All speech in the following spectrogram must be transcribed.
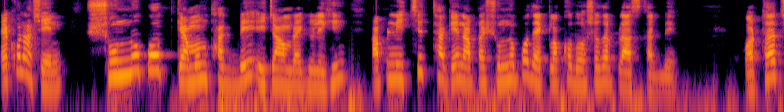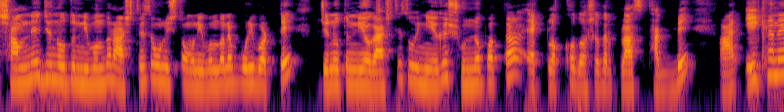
এখন আসেন শূন্যপদ কেমন থাকবে এটা আমরা একটু লিখি। আপনি নিশ্চিত থাকেন আপনার শূন্যপদ এক লক্ষ দশ হাজার প্লাস থাকবে। অর্থাৎ সামনে যে নতুন নিবন্ধন আসতেছে, উনিশতম নিবন্ধনের পরিবর্তে যে নতুন নিয়োগ আসতেছে, ওই নিয়োগে শূন্যপদটা এক লক্ষ দশ হাজার প্লাস থাকবে। আর এইখানে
